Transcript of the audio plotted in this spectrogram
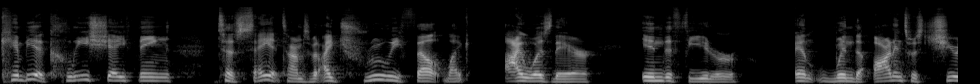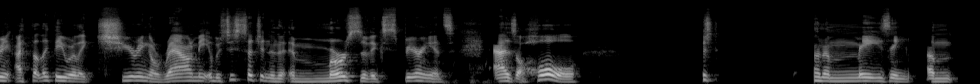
can be a cliche thing to say at times, but I truly felt like I was there in the theater and when the audience was cheering i felt like they were like cheering around me it was just such an immersive experience as a whole just an amazing, um,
